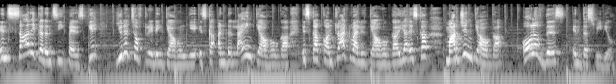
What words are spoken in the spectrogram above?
इन सारे करेंसी पेयर्स के यूनिट्स ऑफ़ ट्रेडिंग क्या होंगे, इसका अंडरलाइंग क्या होगा, इसका कॉन्ट्रैक्ट वैल्यू क्या होगा, या इसका मार्जिन क्या होगा all of this in this video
